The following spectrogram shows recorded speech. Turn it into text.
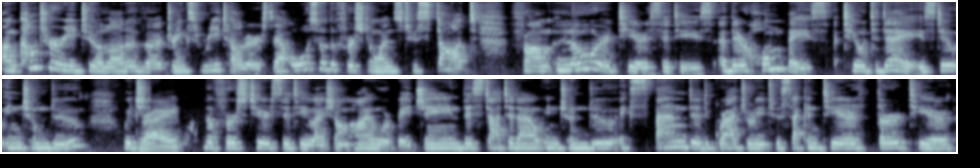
on contrary to a lot of uh, drinks retailers, they're also the first ones to start from lower tier cities. Their home base till today is still in Chengdu, which right. is the first tier city like Shanghai or Beijing. They started out in Chengdu Chengdu expanded gradually to second tier, third tier,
